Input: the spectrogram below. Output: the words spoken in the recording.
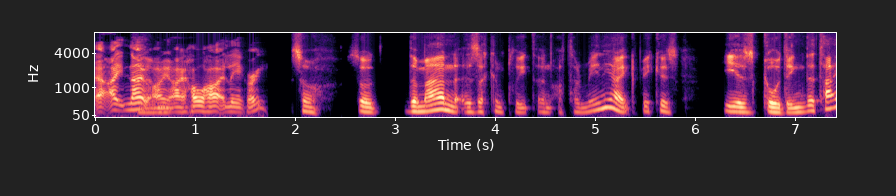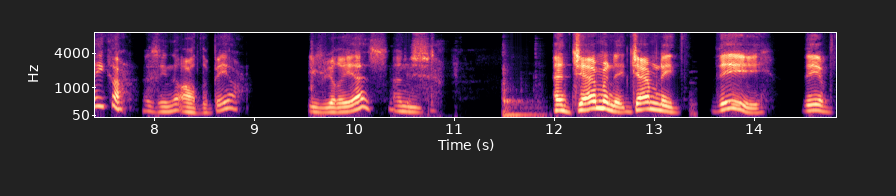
I no, Um, I, I wholeheartedly agree. So, so the man is a complete and utter maniac because he is goading the tiger, is he not? Or the bear? He really is. And and Germany, Germany, they they have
